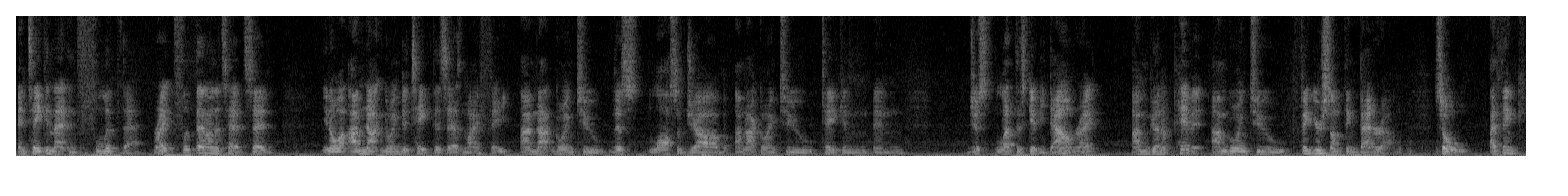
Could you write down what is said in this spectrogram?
and taken that and flipped that, right? Flipped that on its head. Said, you know what, I'm not going to take this as my fate. I'm not going to this loss of job, I'm not going to take and and just let this get me down, right? I'm gonna pivot. I'm going to figure something better out. So I think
